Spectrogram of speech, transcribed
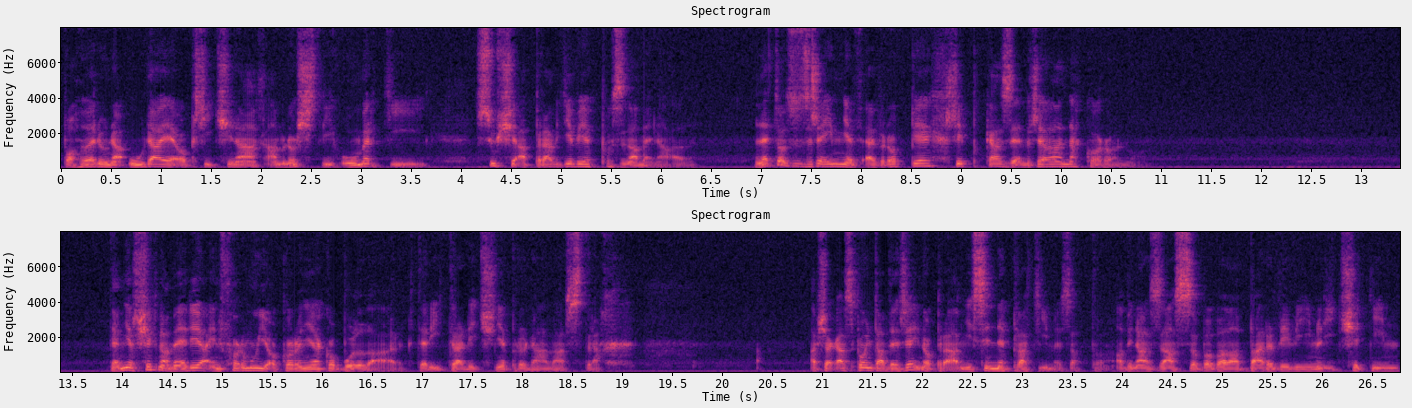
pohledu na údaje o příčinách a množstvích úmrtí suše a pravdivě poznamenal. Letos zřejmě v Evropě chřipka zemřela na koronu. Téměř všechna média informují o koroně jako bulvár, který tradičně prodává strach. Avšak aspoň ta veřejnoprávní si neplatíme za to, aby nás zásobovala barvivým líčetním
